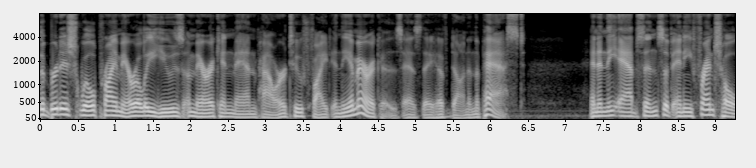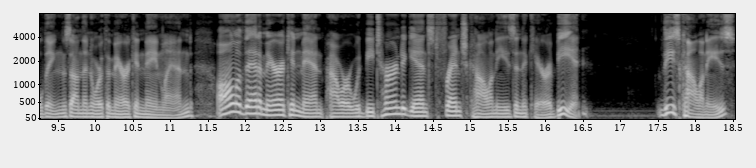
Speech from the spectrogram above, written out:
the British will primarily use American manpower to fight in the Americas, as they have done in the past. And in the absence of any French holdings on the North American mainland, all of that American manpower would be turned against French colonies in the Caribbean. These colonies,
